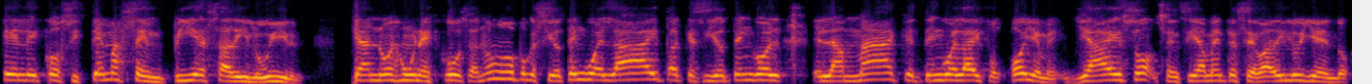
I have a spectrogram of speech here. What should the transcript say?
el ecosistema se empieza a diluir. Ya no es una excusa, no, porque si yo tengo el iPad, que si yo tengo el, la Mac, que tengo el iPhone, óyeme, ya eso sencillamente se va diluyendo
